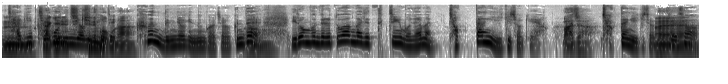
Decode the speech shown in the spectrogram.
음, 자기 보고 능력이 굉장히 거구나. 큰 능력이 있는 거죠. 근데 어. 이런 분들의 또 한 가지 특징이 뭐냐면 적당히 이기적이에요. 맞아. 적당히 이기적. 네. 그래서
